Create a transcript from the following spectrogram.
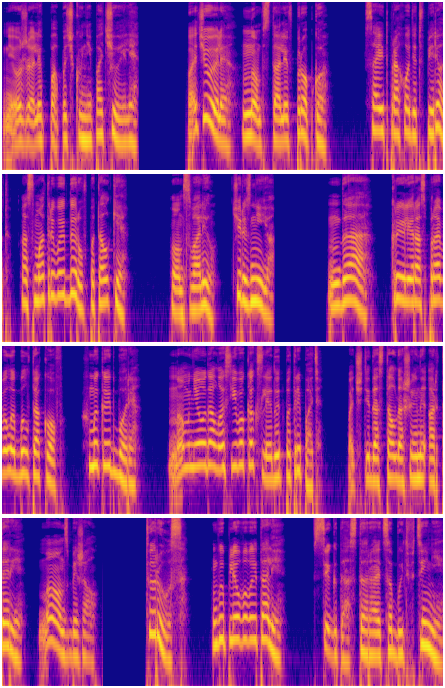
«Неужели папочку не почуяли?» «Почуяли, но встали в пробку». Саид проходит вперед, осматривает дыру в потолке. Он свалил через нее. «Да, крылья расправил и был таков», – хмыкает Боря. «Но мне удалось его как следует потрепать. Почти достал до шейной артерии, но он сбежал». «Трус», – выплевывает Али. Всегда старается быть в тени.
